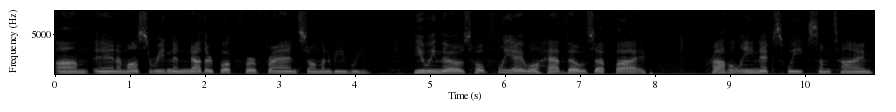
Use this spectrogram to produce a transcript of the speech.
Um, and I'm also reading another book for a friend, so I'm going to be reviewing those. Hopefully, I will have those up by probably next week sometime.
